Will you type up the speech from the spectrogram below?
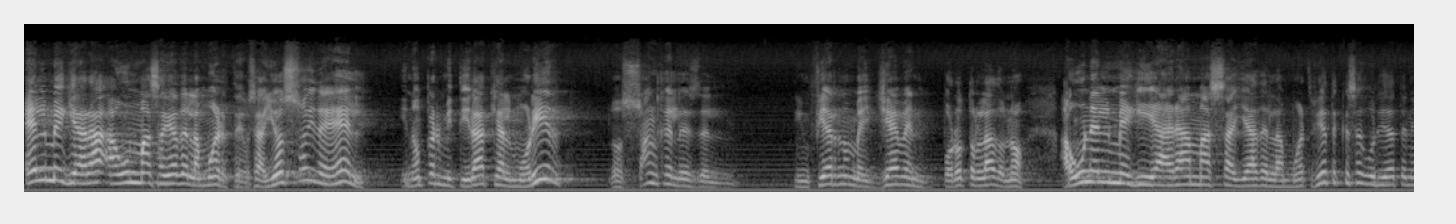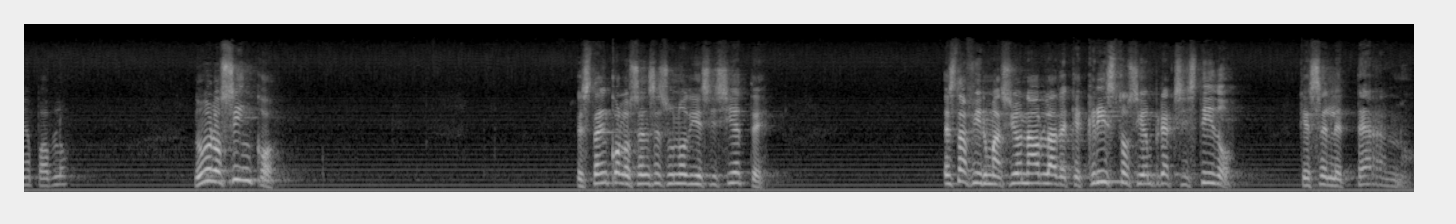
Él me guiará aún más allá de la muerte. O sea, yo soy de Él y no permitirá que al morir los ángeles del infierno me lleven por otro lado. No, aún Él me guiará más allá de la muerte. Fíjate qué seguridad tenía Pablo. Número 5. Está en Colosenses 1.17. Esta afirmación habla de que Cristo siempre ha existido, que es el eterno,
